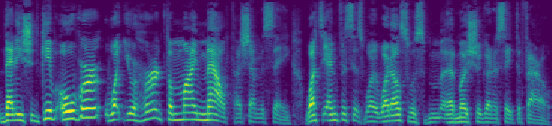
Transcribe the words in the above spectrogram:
that he should give over what you heard from my mouth, Hashem is saying. What's the emphasis? What, what else was uh, Moshe going to say to Pharaoh?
